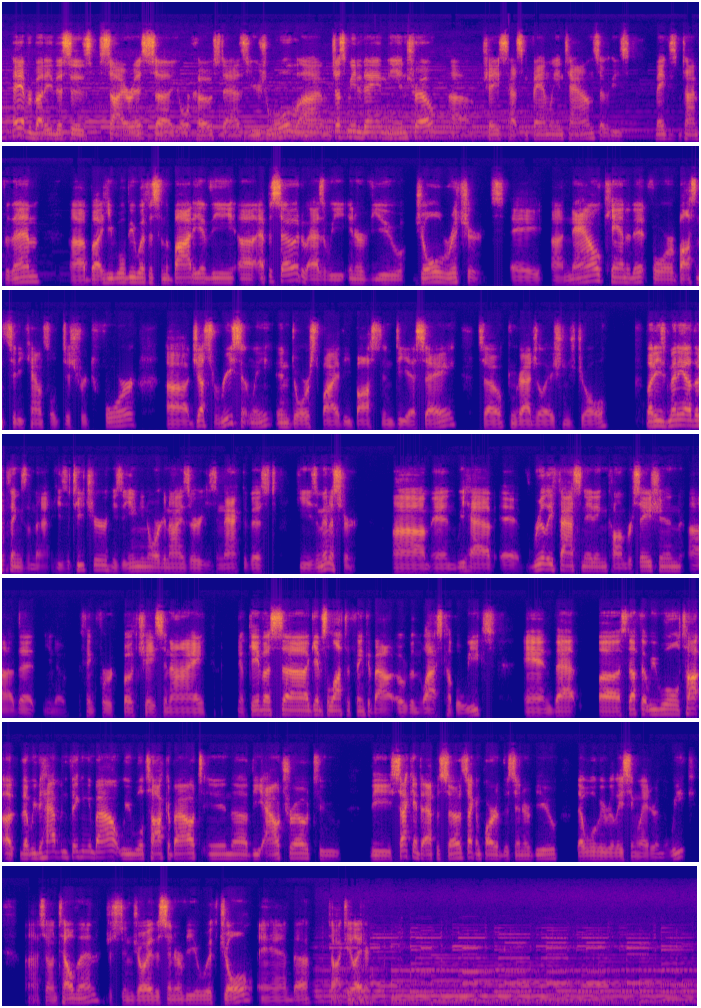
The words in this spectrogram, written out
of. Hey, everybody, this is Cyrus, uh, your host, as usual. Um, just me today in the intro. Uh, Chase has some family in town, so he's making some time for them. Uh, but he will be with us in the body of the uh, episode as we interview Joel Richards, a uh, now candidate for Boston City Council District 4, uh, just recently endorsed by the Boston DSA. So, congratulations, Joel. But he's many other things than that. He's a teacher, he's a union organizer, he's an activist, he's a minister. Um, and we have a really fascinating conversation uh, that, you know, I think for both Chase and I, you know gave us uh, gave us a lot to think about over the last couple weeks, and that uh, stuff that we will talk uh, that we have been thinking about, we will talk about in uh, the outro to the second episode, second part of this interview that we'll be releasing later in the week. Uh, so until then, just enjoy this interview with Joel, and uh, talk to you later.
